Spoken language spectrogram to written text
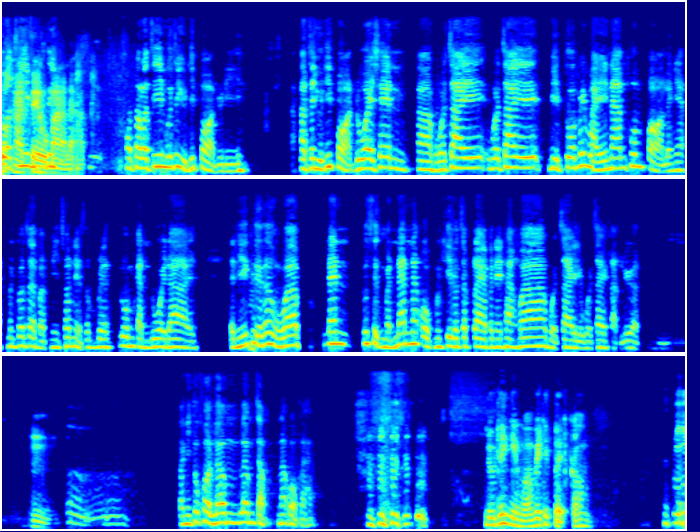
พวก pathology heart fail มันก็มาแล้วครับพา t โลจีมันก็จะอยู่ที่ปอดอยู่ดี อาจจะอยู่ที่ปอดด้วย เช่นอ่าหัวใจหัวใจบีบตัวไม่ไหวน้ำท่วมปอดอะไรเงี้ยมันก็จะแบบมี shortness breath ร่วมกันด้วยได้ แต่ทีนี้คือถ้าสมมติว่าแน่นรู้สึกเหมือนแน่นหน้าอกบางทีเราจะแปลไปในทางว่าหัวใจหรือหัวใจขาดเลือด อืมอืมตอนนี้ทุกคนเริ่มเริ่มจับหน้าอกแล้วครับรู้ได้ไงว่าไม่ได้เปิดกล้อง นี่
